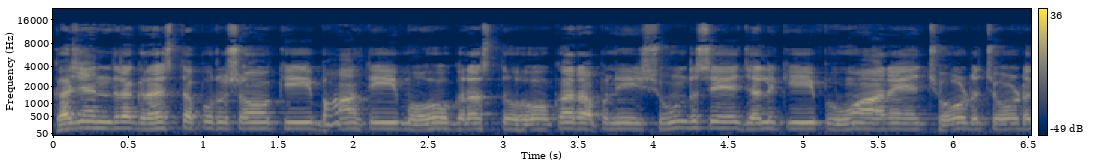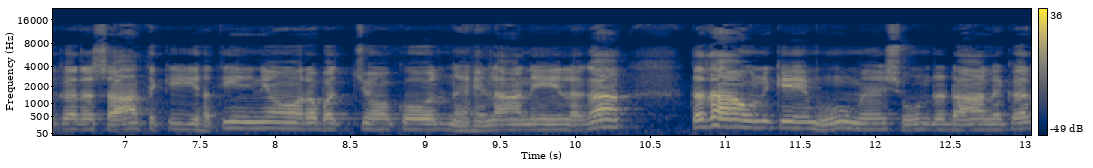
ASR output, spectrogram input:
गजेंद्र ग्रस्त पुरुषों की भांति मोहग्रस्त होकर अपनी शूंड से जल की पुआरें छोड़ छोड़ कर साथ की हतीनियों और बच्चों को नहलाने लगा, तथा उनके मुँह में शूंड डालकर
